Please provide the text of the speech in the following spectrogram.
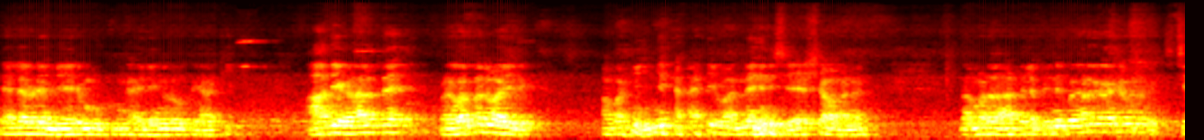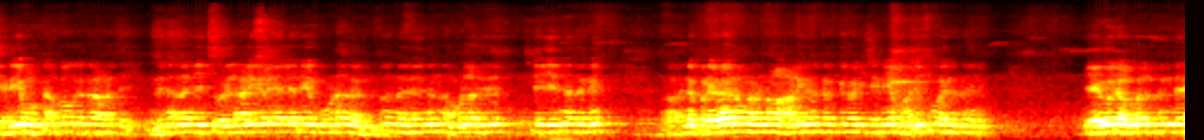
എല്ലാവരുടെയും പേരും ബുക്കും കാര്യങ്ങളും ഒക്കെ ആക്കി. ആദ്യകാലത്തെ പ്രവർത്തനമായിരുന്നു. അപ്പം ഇങ്ങനെയായി വന്നതിന് ശേഷമാണ് നമ്മുടെ നാട്ടിൽ പിന്നെ വേറെ കാര്യമുണ്ട്. ചെറിയ മുട്ടാപ്പൊക്കെ നടത്തി എന്തിനാണെന്ന് ഈ തൊഴിലാളികളെ എല്ലാവരെയും കൂടെ നിർത്തുന്നതിന് നമ്മളത് ചെയ്യുന്നതിന് പിന്നെ പ്രയോജനം വരണോ? ആളുകൾക്കൊക്കെ ഒരു ചെറിയ മതിപ്പ് വരുന്നതിന്. ഏതൊരു അമ്പലത്തിന്റെ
